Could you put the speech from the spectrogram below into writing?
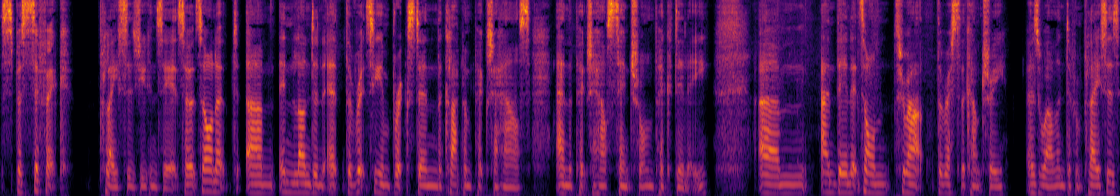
specific places you can see it. So it's on at um, in London at the Ritzy in Brixton, the Clapham Picture House, and the Picture House Central in Piccadilly. Um, and then it's on throughout the rest of the country as well in different places.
